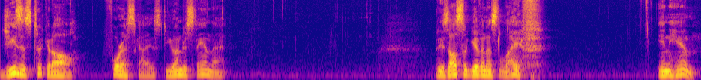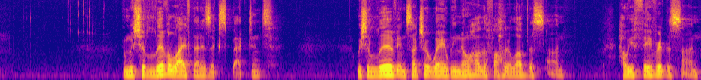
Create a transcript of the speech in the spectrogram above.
Jesus took it all for us, guys. Do you understand that? But He's also given us life in Him. And we should live a life that is expectant. We should live in such a way we know how the Father loved the Son, how He favored the Son.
